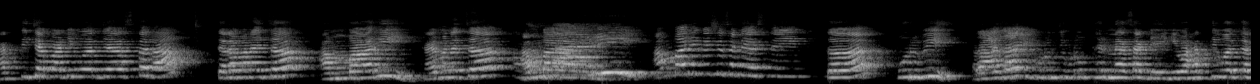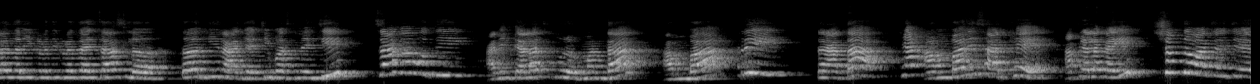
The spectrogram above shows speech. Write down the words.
हत्तीच्या पाठीवर जे असतं ना त्याला म्हणायचं अंबारी. काय म्हणायचं अंबारी अंबारी कशासाठी असते तर पूर्वी राजा इकडून तिकडून फिरण्यासाठी किंवा हत्तीवर त्याला जर इकडे तिकडे जायचं असलं तर ही राजाची बसण्याची जागा होती. आणि त्यालाच म्हणतात अंबारी तर आता ह्या अंबारी सारखे आपल्याला काही शब्द वाचायचे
